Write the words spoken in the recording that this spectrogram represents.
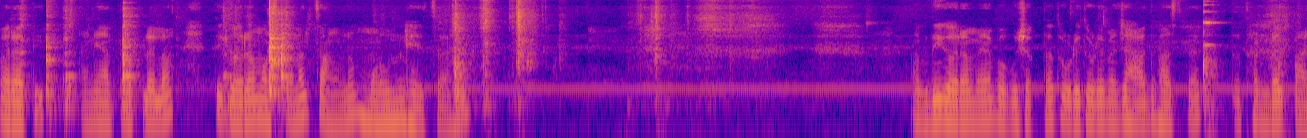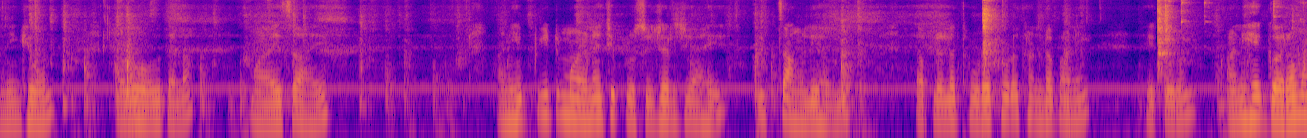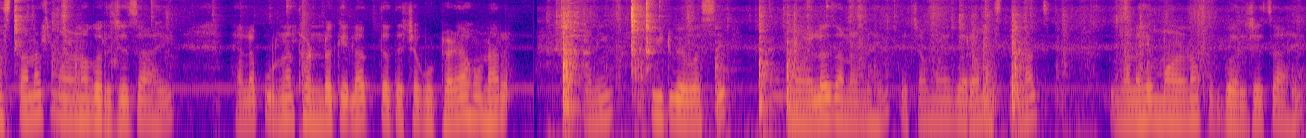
परातीत. आणि आता आपल्याला ते गरम असताना चांगलं मळून घ्यायचं आहे. अगदी गरम आहे बघू शकता. थोडे थोडे माझे हात भाजतात. तर थंड पाणी घेऊन हळूहळू त्याला मळायचं आहे. आणि ही पीठ मळण्याची प्रोसिजर जी आहे ती चांगली हवी. तर आपल्याला थोडं थोडं थंड पाणी हे करून आणि हे गरम असतानाच मळणं गरजेचं आहे. ह्याला पूर्ण थंड केलात तर त्याच्या गुठळ्या होणार आणि पीठ व्यवस्थित मळलं जाणार नाही. त्याच्यामुळे गरम असतानाच तुम्हाला हे मळणं खूप गरजेचं आहे.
